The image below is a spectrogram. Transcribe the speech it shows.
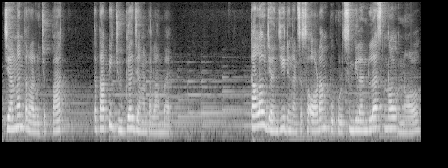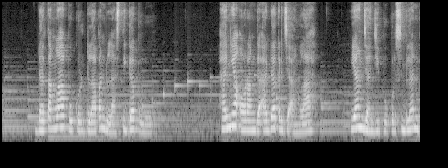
jangan terlalu cepat, tetapi juga jangan terlambat. Kalau janji dengan seseorang pukul 19.00, datanglah pukul 18.30. Hanya orang gak ada kerjaanlah yang janji pukul 19.00,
